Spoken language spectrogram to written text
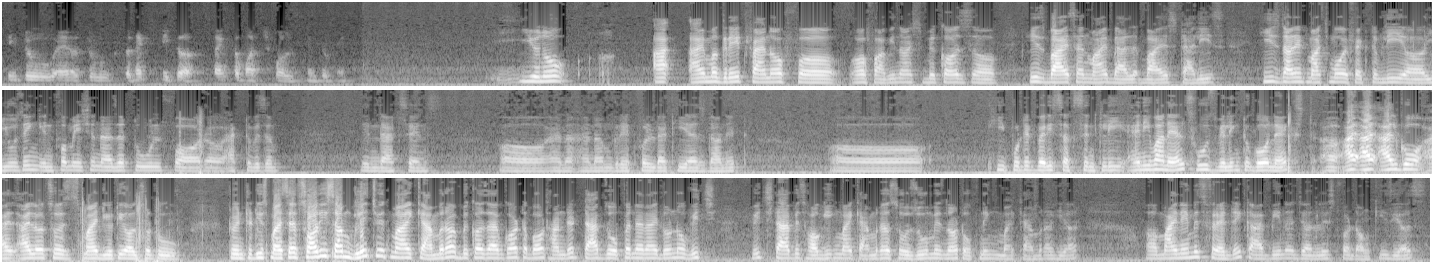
thing to uh, to the next speaker. Thanks so much for listening to me. You know, I, I'm a great fan of uh, of Avinash because uh, his bias and my bias tallies. He's done it much more effectively uh, using information as a tool for uh, activism in that sense. Uh, and, and I'm grateful that he has done it. He put it very succinctly. Anyone else who's willing to go next? Uh, I, I I'll go. I'll, I'll also. It's my duty also to to introduce myself. Sorry, some glitch with my camera because I've got about hundred tabs open and I don't know which which tab is hogging my camera. So Zoom is not opening my camera here. Uh, my name is Frederick. I've been a journalist for donkey's years.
